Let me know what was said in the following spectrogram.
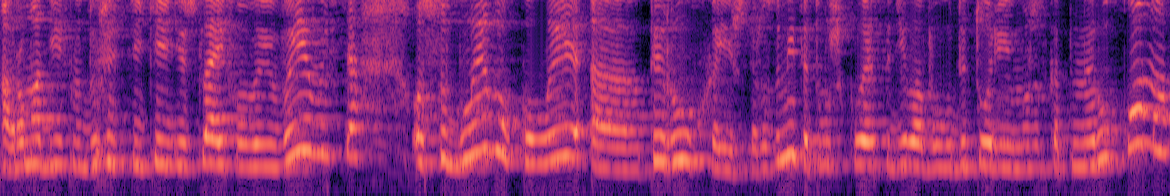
Аромат дійсно дуже стійкий і шлейфовий виявився. Особливо, коли е, ти рухаєшся. Розумієте? Тому що коли я сиділа в аудиторії, можна сказати, нерухомо,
